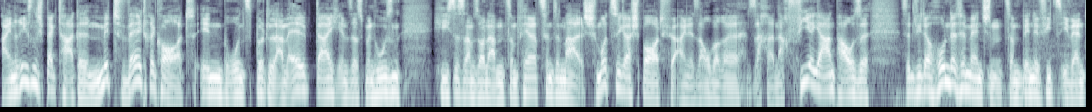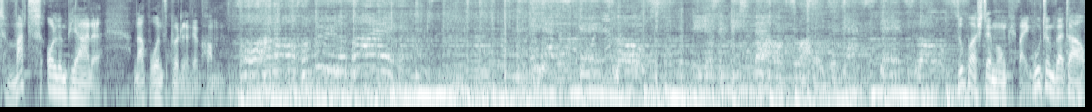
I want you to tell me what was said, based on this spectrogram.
Ein Riesenspektakel mit Weltrekord in Brunsbüttel am Elbdeich in Sismenhusen hieß es am Sonnabend zum 14. Mal. Schmutziger Sport für eine saubere Sache. Nach vier Jahren Pause sind wieder hunderte Menschen zum Benefiz-Event Watt Olympiade nach Brunsbüttel gekommen. Vorhang Super Stimmung bei gutem Wetter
